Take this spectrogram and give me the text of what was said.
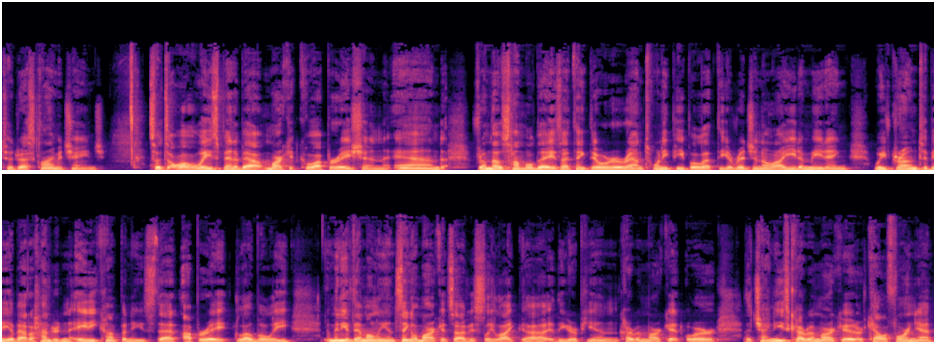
to address climate change. So it's always been about market cooperation. And from those humble days, I think there were around 20 people at the original IETA meeting. We've grown to be about 180 companies that operate globally, many of them only in single markets, obviously, like uh, the European carbon market or the Chinese carbon market or California.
